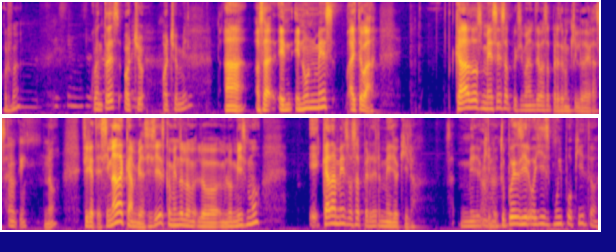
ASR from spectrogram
Porfa. Mm, ¿Cuánto es? ¿8 mil? Ah, o sea, en, en, un mes, ahí te va. Cada dos meses aproximadamente vas a perder un kilo de grasa. Ok. ¿No? Fíjate, si nada cambia, si sigues comiendo lo, lo, lo mismo, eh, cada mes vas a perder medio kilo. O sea, medio kilo. Tú puedes decir, oye, es muy poquito.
